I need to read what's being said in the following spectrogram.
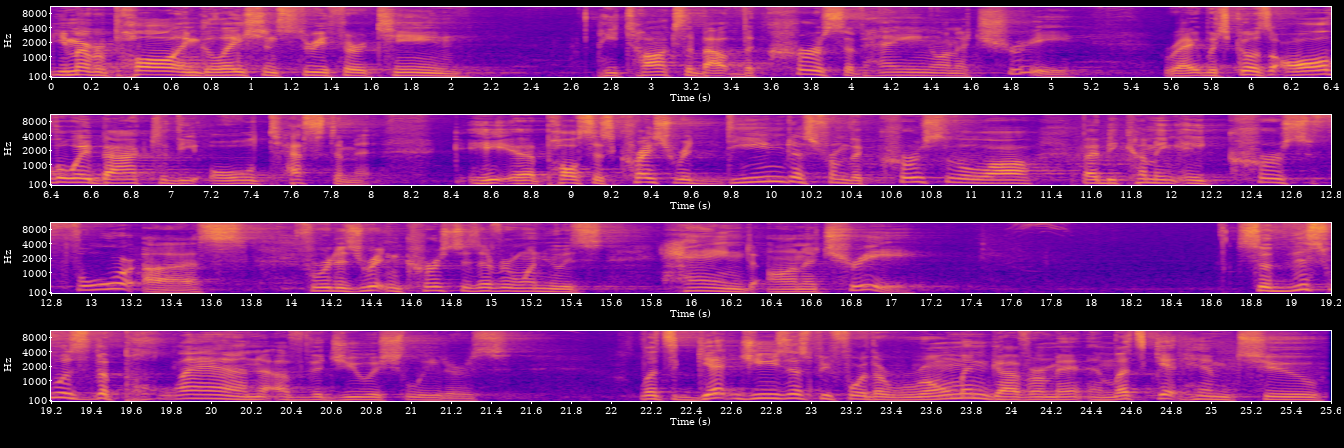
You remember Paul in Galatians 3:13, he talks about the curse of hanging on a tree, right? Which goes all the way back to the Old Testament. He, uh, Paul says, Christ redeemed us from the curse of the law by becoming a curse for us, for it is written, Cursed is everyone who is hanged on a tree. So, this was the plan of the Jewish leaders Let's get Jesus before the Roman government and let's get him to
